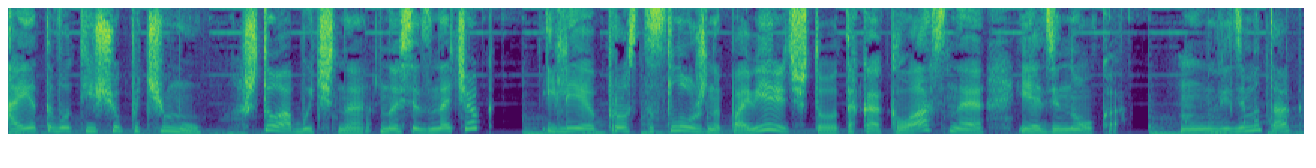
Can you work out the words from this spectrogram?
А это вот еще почему? Что обычно носит значок? Или просто сложно поверить, что такая классная и одинока? Ну, видимо, так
